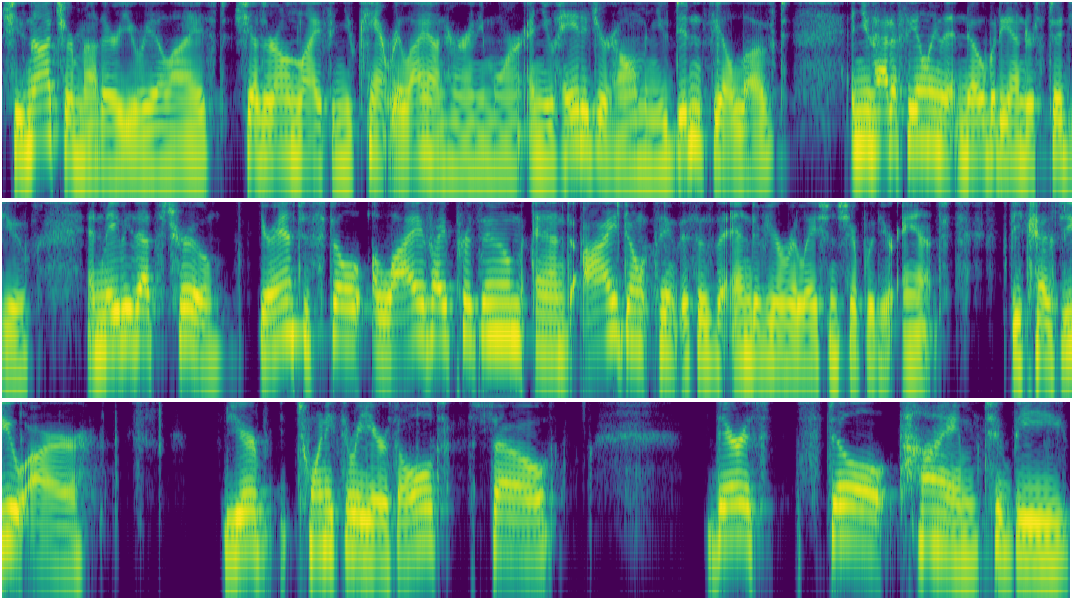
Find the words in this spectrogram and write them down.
She's not your mother, you realized. She has her own life and you can't rely on her anymore. And you hated your home and you didn't feel loved. And you had a feeling that nobody understood you. And maybe that's true. Your aunt is still alive, I presume. And I don't think this is the end of your relationship with your aunt because you are, you're 23 years old. So there is still time to be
